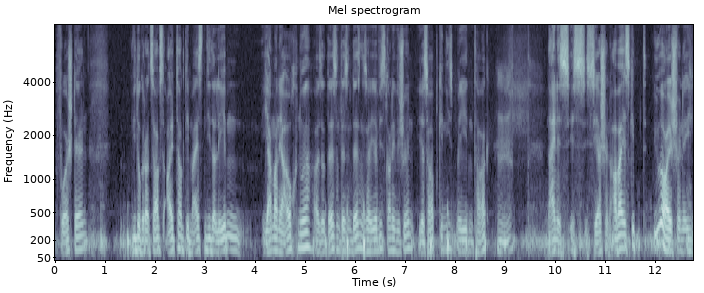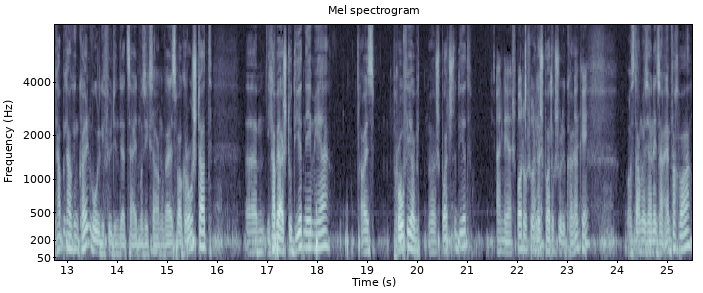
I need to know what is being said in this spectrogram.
vorstellen. Wie du gerade sagst, Alltag, die meisten, die da leben, jammern ja auch nur. Also das und das und das. Und sagen, ihr wisst gar nicht, wie schön ihr es habt, genießt man jeden Tag. Mhm. Nein, es ist, ist sehr schön. Aber es gibt überall schöne. Ich habe mich auch in Köln wohlgefühlt in der Zeit, muss ich sagen, weil es war Großstadt. Ähm, ich habe ja auch studiert nebenher. Als Profi habe ich Sport studiert An der Sporthochschule? an der Sporthochschule Köln, Okay. was damals ja nicht so einfach war.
